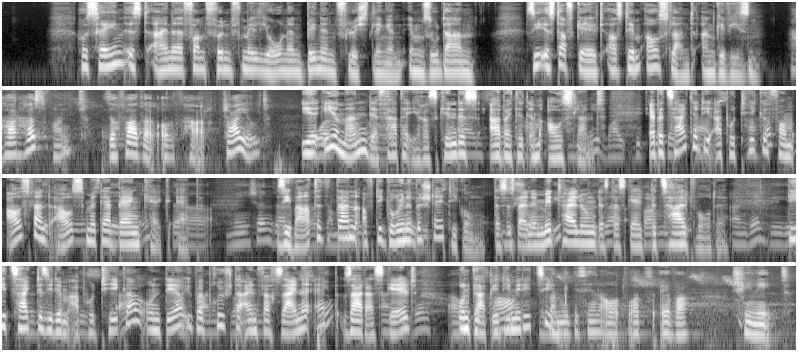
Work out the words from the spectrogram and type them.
Hussein ist eine von fünf Millionen Binnenflüchtlingen im Sudan. Sie ist auf Geld aus dem Ausland angewiesen. Her husband, the father of her child, Ihr Ehemann, der Vater ihres Kindes, arbeitet im Ausland. Er bezahlte die Apotheke vom Ausland aus mit der Bankcake-App. Sie wartete dann auf die grüne Bestätigung. Das ist eine Mitteilung, dass das Geld bezahlt wurde. Die zeigte sie dem Apotheker und der überprüfte einfach seine App, sah das Geld und gab ihr die Medizin.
